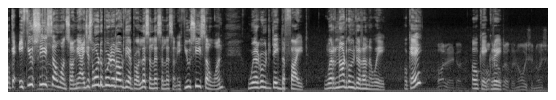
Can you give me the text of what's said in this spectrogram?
Okay, if you see someone, Samya, I just want to put it out there, bro. Listen, listen, listen. If you see someone, we're going to take the fight. We're not going to run away. Okay? All right, all right. Okay, great. Okay, okay. No issue, no issue.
